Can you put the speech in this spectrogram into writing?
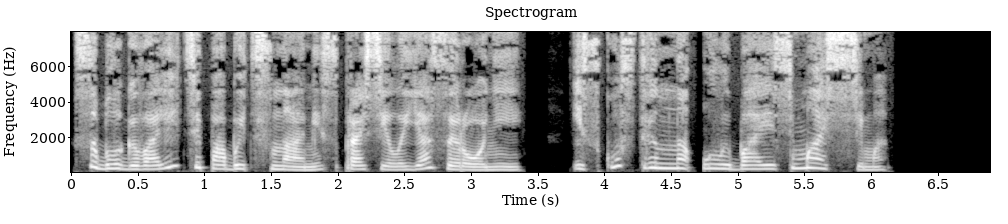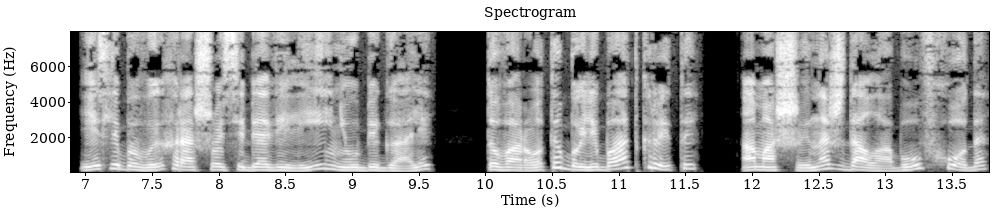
соблаговолите побыть с нами?» — спросила я с иронией, искусственно улыбаясь Массимо. «Если бы вы хорошо себя вели и не убегали, то ворота были бы открыты, а машина ждала бы у входа.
